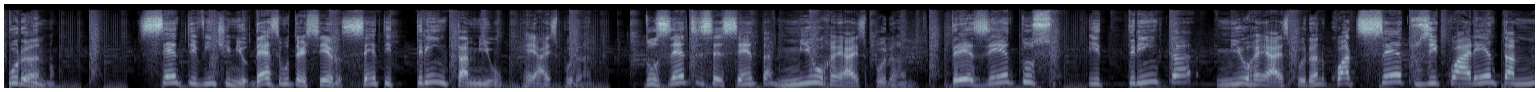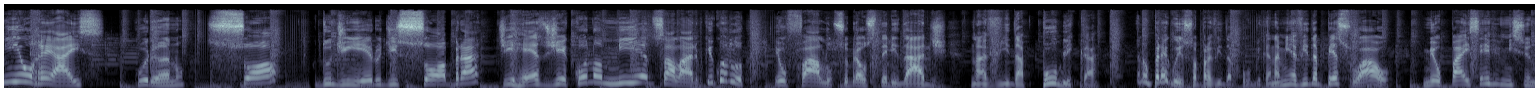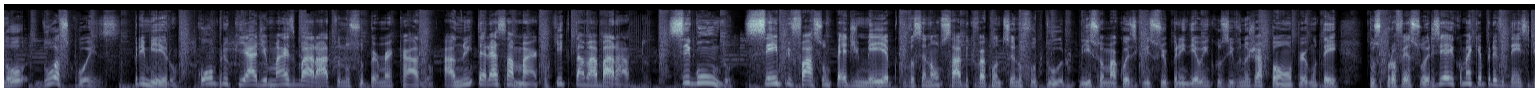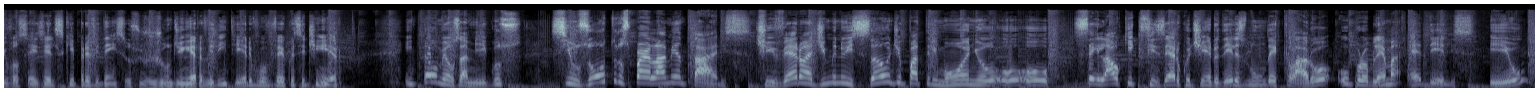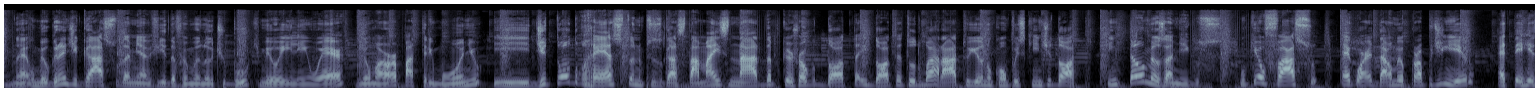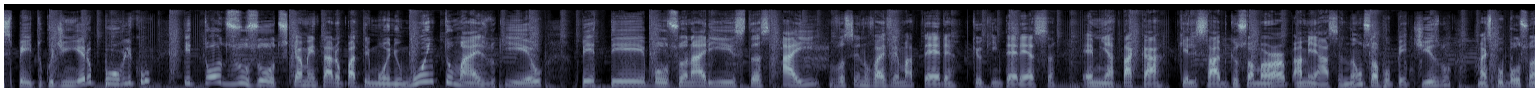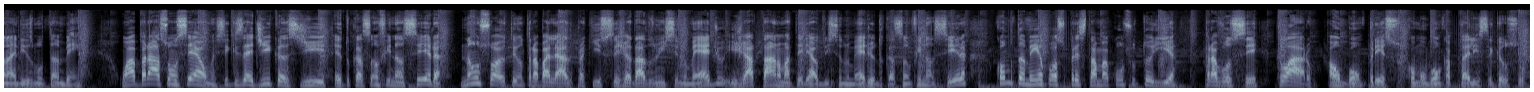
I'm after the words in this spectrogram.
Por ano. 120 mil. Décimo terceiro, 130 mil reais por ano. 260 mil reais por ano. 330 mil reais por ano, 440 mil reais por ano só do dinheiro de sobra de resto de economia do salário. Porque quando eu falo sobre austeridade na vida pública, eu não prego isso só para a vida pública. Na minha vida pessoal, meu pai sempre me ensinou duas coisas. Primeiro, compre o que há de mais barato no supermercado. Ah, não interessa a marca, o que está mais barato? Segundo, sempre faça um pé de meia porque você não sabe o que vai acontecer no futuro. Isso é uma coisa que me surpreendeu, inclusive no Japão. Eu perguntei pros professores, e aí, como é que é a previdência de vocês? Eles, que previdência? Eu junto dinheiro a vida inteira e vou viver com esse dinheiro. Então, meus amigos, se os outros parlamentares tiveram a diminuição de patrimônio ou, ou, sei lá o que, que fizeram com o dinheiro deles, não declarou, o problema é deles. Eu, né, o meu grande gasto da minha vida foi meu notebook, meu Alienware, meu maior patrimônio e de todo o resto eu não preciso gastar mais nada porque eu jogo Dota e Dota é tudo barato e eu não compro skin de Dota. Então, meus amigos, o que eu faço é guardar o meu próprio dinheiro é ter respeito com o dinheiro público e todos os outros que aumentaram o patrimônio muito mais do que eu, PT, bolsonaristas, aí você não vai ver matéria, porque o que interessa é me atacar, porque ele sabe que eu sou a maior ameaça, não só pro petismo, mas pro bolsonarismo também. Um abraço, Anselmo. Se quiser dicas de educação financeira, não só eu tenho trabalhado para que isso seja dado no ensino médio e já está no material do ensino médio educação financeira, como também eu posso prestar uma consultoria para você, claro, a um bom preço, como um bom capitalista que eu sou.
